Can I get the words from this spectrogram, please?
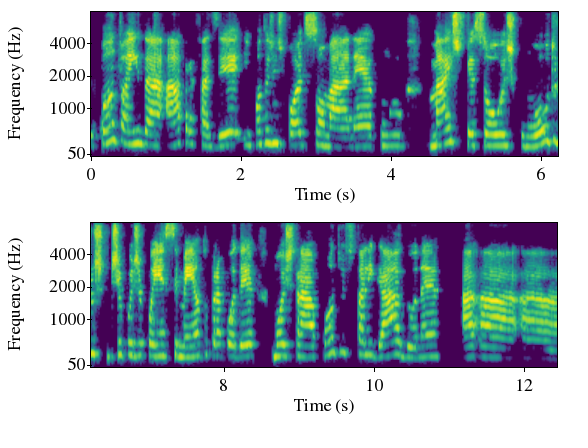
o quanto ainda há para fazer e quanto a gente pode somar, né? Com mais pessoas, com outros tipos de conhecimento para poder mostrar quanto isso está ligado, né? A, a,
